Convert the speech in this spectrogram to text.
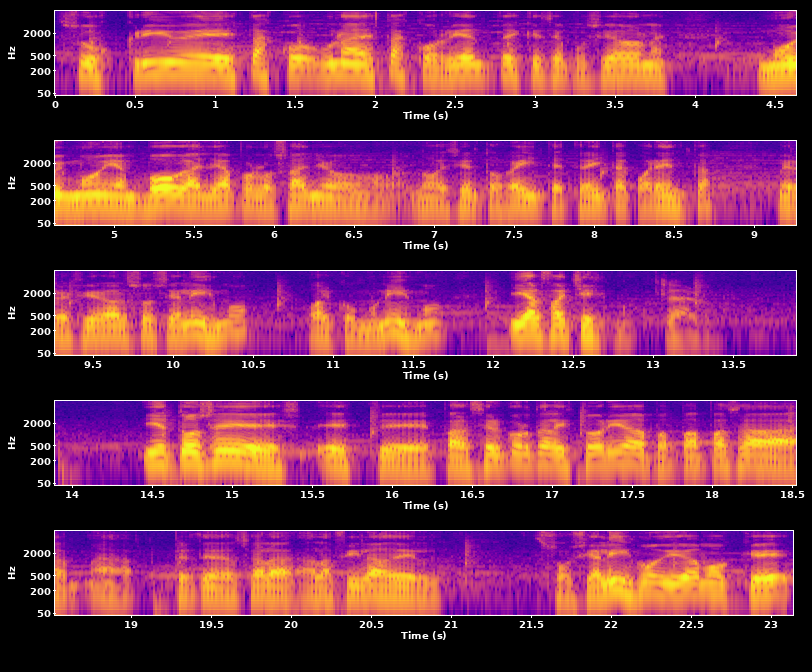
suscribe estas, una de estas corrientes que se pusieron muy, muy en boga ya por los años 920, 30, 40, me refiero al socialismo o al comunismo y al fascismo. Claro. Y entonces, este, para hacer corta la historia, papá pasa a pertenecer a la, a la fila del socialismo, digamos, que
